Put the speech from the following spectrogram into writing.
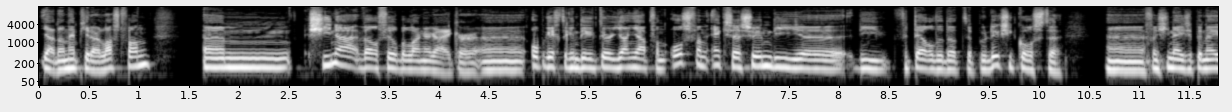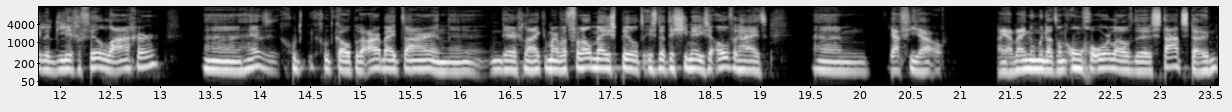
ja, dan heb je daar last van. Um, China wel veel belangrijker. oprichter en directeur Jan-Jaap van Os van Exasun, die, die vertelde dat de productiekosten uh, van Chinese panelen die liggen veel lager. Hè, goed, goedkopere arbeid daar en, uh, en, dergelijke. Maar wat vooral meespeelt is dat de Chinese overheid um, ja, via, nou ja, wij noemen dat een ongeoorloofde staatssteun,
